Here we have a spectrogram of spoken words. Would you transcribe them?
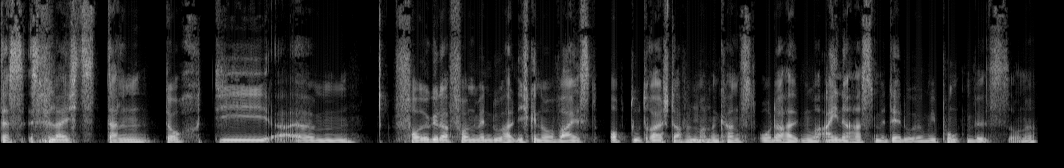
das ist vielleicht dann doch die ähm, Folge davon, wenn du halt nicht genau weißt, ob du drei Staffeln Mhm. machen kannst oder halt nur eine hast, mit der du irgendwie punkten willst, so, ne?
